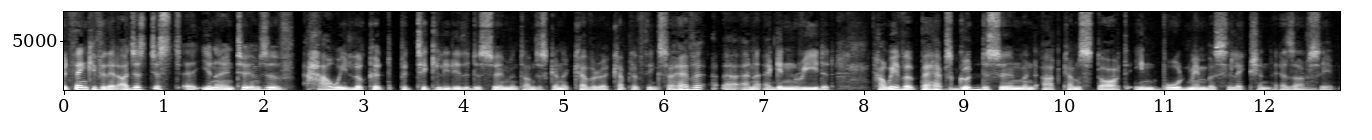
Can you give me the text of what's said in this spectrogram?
But thank you for that. I just, just uh, you know, in terms of how we look at particularly the discernment, I'm just going to cover a couple of things. So have a, uh, and again read it. However, perhaps good discernment outcomes start in board member selection, as I've mm. said.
